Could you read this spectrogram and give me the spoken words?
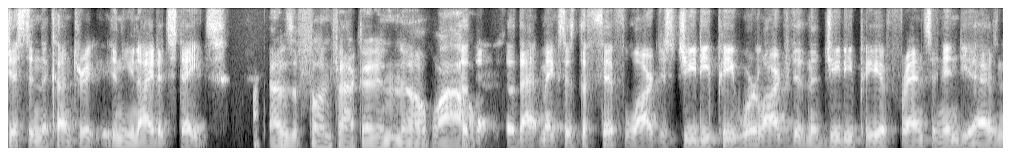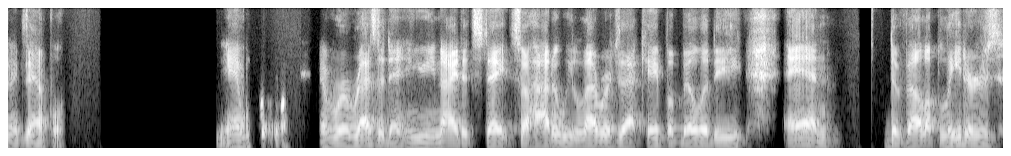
just in the country in the United States. That is a fun fact I didn't know. Wow. So that, so that, makes us the fifth largest GDP. We're larger than the GDP of France and India, as an example. And, and we're a resident in the United States. So, how do we leverage that capability and develop leaders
